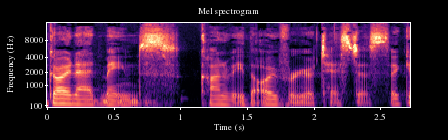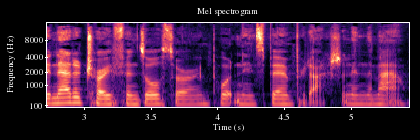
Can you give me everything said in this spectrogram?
Gonad means kind of either ovary or testis. So, gonadotrophins also are important in sperm production in the male.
